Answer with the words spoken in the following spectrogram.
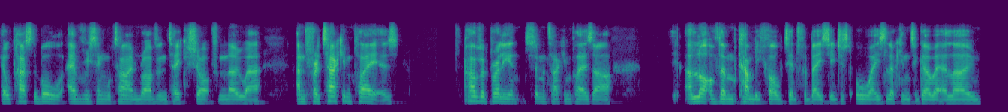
he'll pass the ball every single time rather than take a shot from nowhere. And for attacking players however brilliant some attacking players are a lot of them can be faulted for basically just always looking to go it alone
